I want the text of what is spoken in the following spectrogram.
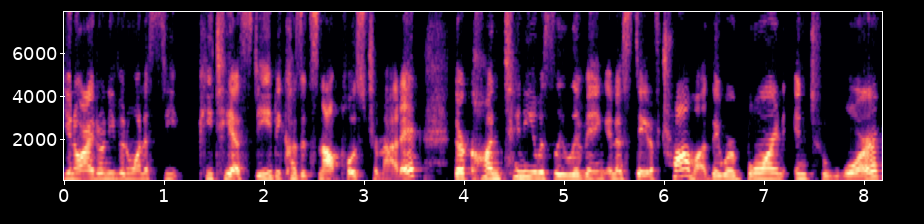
you know, I don't even want to see PTSD because it's not post traumatic. They're continuously living in a state of trauma. They were born into war,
